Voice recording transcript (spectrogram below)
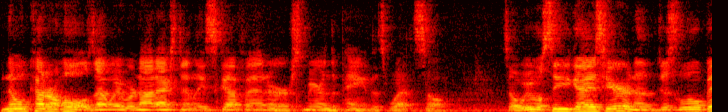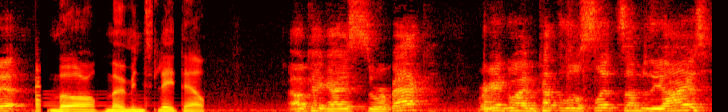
and then we'll cut our holes. That way we're not accidentally scuffing or smearing the paint that's wet. So, so we will see you guys here in a, just a little bit. More moments later. Okay, guys, so we're back. We're gonna go ahead and cut the little slits under the eyes.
